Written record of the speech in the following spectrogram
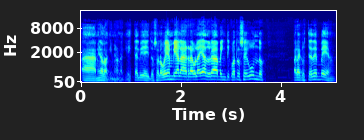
Ah, míralo aquí, míralo aquí. Ahí está el videito. Se lo voy a enviar a Raúl allá, dura 24 segundos. Para que ustedes vean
